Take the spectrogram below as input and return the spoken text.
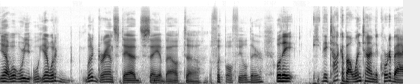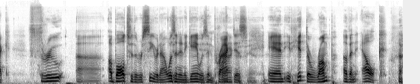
yeah. What were you? Yeah. What did what did Grant's dad say about uh, the football field there? Well, they he- they talk about one time the quarterback threw uh, a ball to the receiver. Now it wasn't in a game; it was in, practice, practice, and it hit the rump of an elk. A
